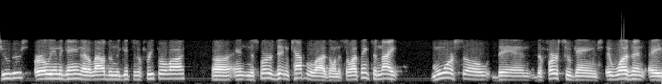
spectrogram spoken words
shooters early in the game that allowed them to get to the free throw line, uh, and the Spurs didn't capitalize on it. So I think tonight, more so than the first two games, it wasn't a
